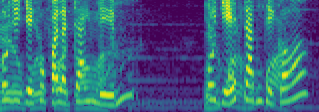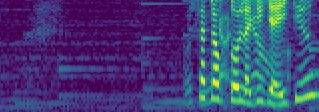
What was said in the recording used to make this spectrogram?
Cô như vậy không phải là trang điểm. Cô vẽ tranh thì có. Sao trong tôi là như vậy chứ?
